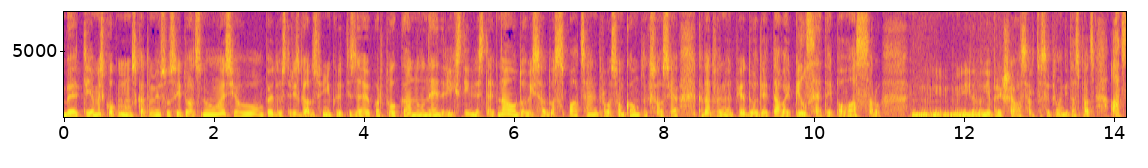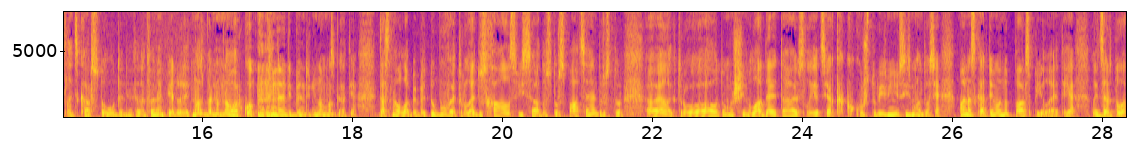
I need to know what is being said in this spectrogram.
Bet, ja mēs kopumā skatāmies uz situāciju, nu, es jau pēdējos trīs gadus viņu kritizēju par to, ka nu, nedrīkst investēt naudu visādos spa centros un kompleksos, ja, kad atvainojiet, piedodiet, tā vai pilsētai pa vasaru. Iepriekšējā vasarā tas ir pilnīgi tas pats. Atslēdz karsto ūdeni. Tad, atvainojiet, piedodiet, mazbērnam nav ar ko dibentiņu nomazgāt. Ja. Tas nav labi, bet tu būvē tur ledus hālas visādus, tur spa centrus, tur elektroautomašīnu ladētājus lietas, ja, kurš tur viņus izmantos. Ja. Manā skatījumā nu, pārspīlēti. Ja. Līdz ar to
